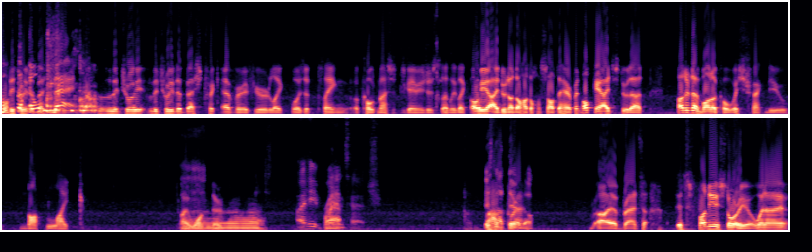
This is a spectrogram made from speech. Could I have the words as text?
Literally the hell best. that? Literally, literally the best trick ever. If you're like, was it playing a Codemasters game? You just suddenly like, oh yeah, I do not know how to solve the hairpin. Okay, I just do that. Other than Monaco, which track do you not like? I wonder. Uh, I hate Crap. Brands Hatch. it's Ah, not there Brand- though. Uh, Brands. It's funny story. When I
